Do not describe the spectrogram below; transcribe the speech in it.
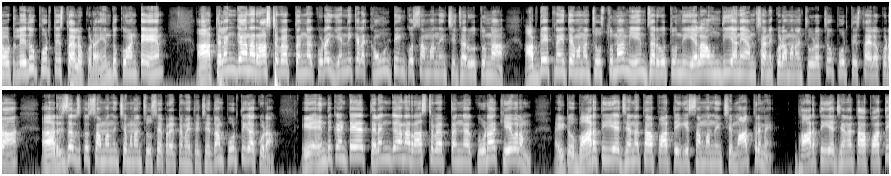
డౌట్ లేదు పూర్తి స్థాయిలో కూడా. ఎందుకు అంటే తెలంగాణ రాష్ట్ర వ్యాప్తంగా కూడా ఎన్నికల కౌంటింగ్కు సంబంధించి జరుగుతున్న అప్డేట్ని అయితే మనం చూస్తున్నాం. ఏం జరుగుతుంది ఎలా ఉంది అనే అంశాన్ని కూడా మనం చూడొచ్చు. పూర్తి స్థాయిలో కూడా రిజల్ట్స్కు సంబంధించి మనం చూసే ప్రయత్నం అయితే చేద్దాం పూర్తిగా కూడా. ఎందుకంటే తెలంగాణ రాష్ట్ర వ్యాప్తంగా కూడా కేవలం ఇటు భారతీయ జనతా పార్టీకి సంబంధించి మాత్రమే Bharatiya Janata party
